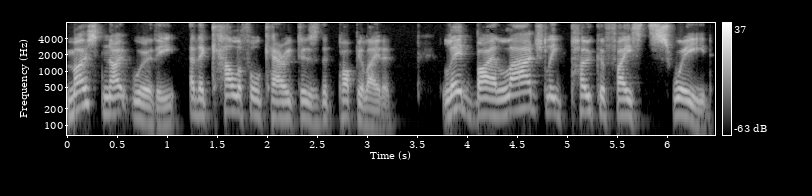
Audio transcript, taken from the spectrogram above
Most noteworthy are the colourful characters that populate it, led by a largely poker faced Swede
